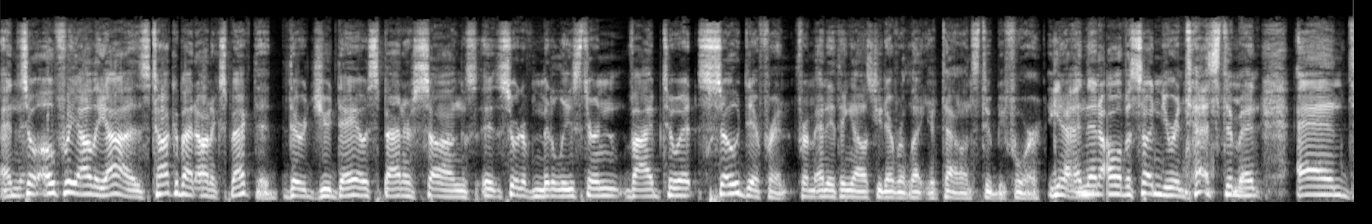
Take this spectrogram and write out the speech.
And so Ofri Eliaz, talk about unexpected. They're Judeo-Spanish songs, it's sort of Middle Eastern vibe to it. So different from anything else you'd ever lent your talents to before. You know, and then all of a sudden you're Testament and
